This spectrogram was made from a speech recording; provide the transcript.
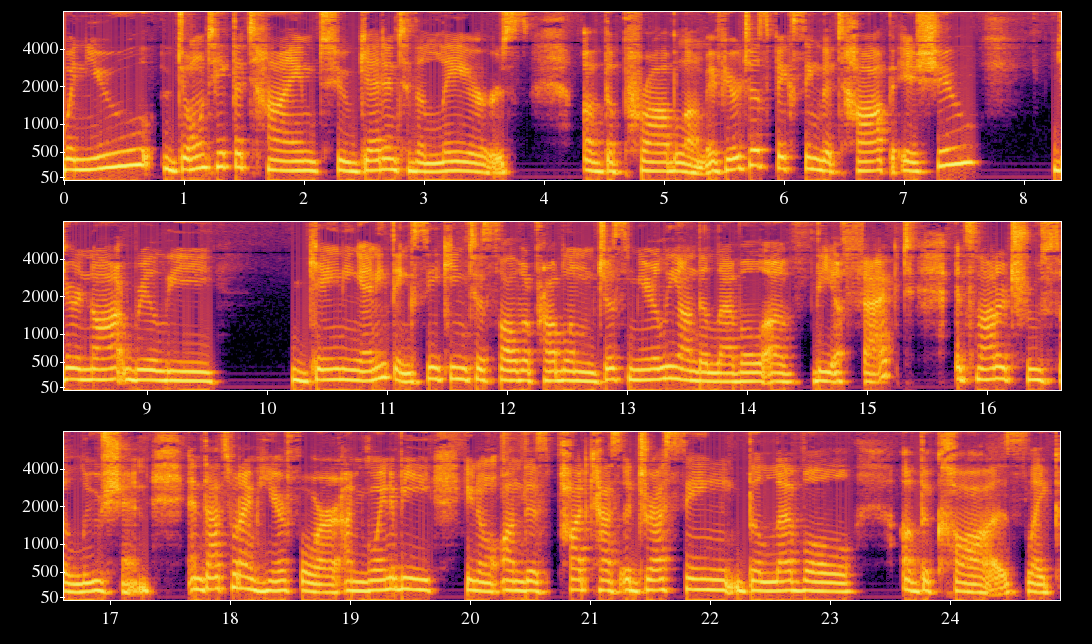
when you don't take the time to get into the layers of the problem, if you're just fixing the top issue, you're not really gaining anything, seeking to solve a problem just merely on the level of the effect. It's not a true solution. And that's what I'm here for. I'm going to be, you know, on this podcast addressing the level of the cause, like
